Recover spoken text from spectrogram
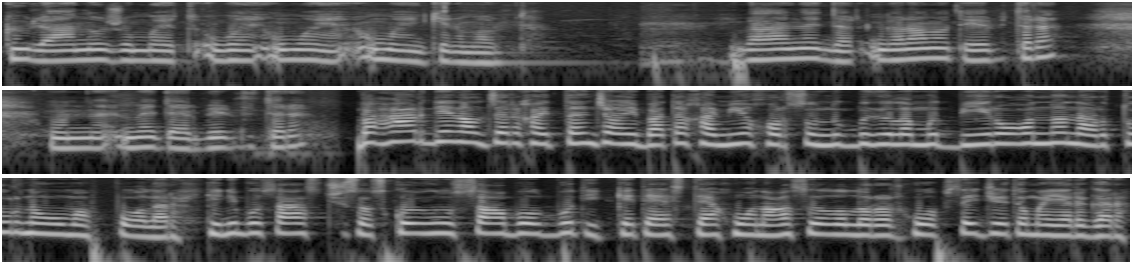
Күлән уже мойын керен грамота ербітері, оны медаль бербітері. Бахар ден алжар қайттан жайбата хами хорсунлук быгыламыт бир оғыннан Артур Наумов болар. Кені бұл саас чусоской улса бол бұт икке тәсті хуанаға сылылырыр хуапсай жеті майаргар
